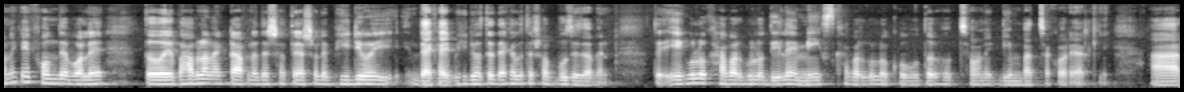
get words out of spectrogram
অনেকেই ফোন দিয়ে বলে, তো ভাবলাম একটা আপনাদের সাথে আসলে ভিডিওই দেখাই। ভিডিওতে দেখালে তো সব বুঝে যাবেন। তো এগুলো খাবারগুলো দিলে মিক্স খাবারগুলো কবুতর হচ্ছে অনেক ডিম বাচ্চা করে আর কি। আর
